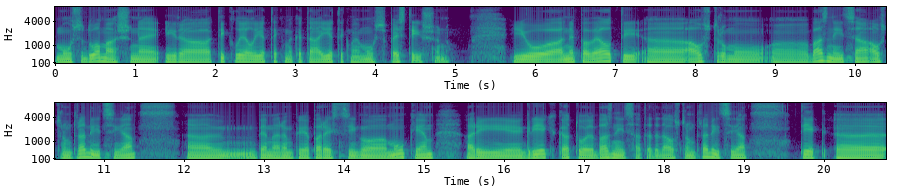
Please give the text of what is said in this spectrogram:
mūsu domāšanai ir uh, tik liela ietekme, ka tā ietekmē mūsu pestīšanu. Jo nepavelti uh, austrumu uh, baznīcā, austrumu tradīcijā, piemēram, pie pareizcīgo mūkiem, arī grieķu katoļu baznīcā, tātad austrumu tradīcijā, tiek uh,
